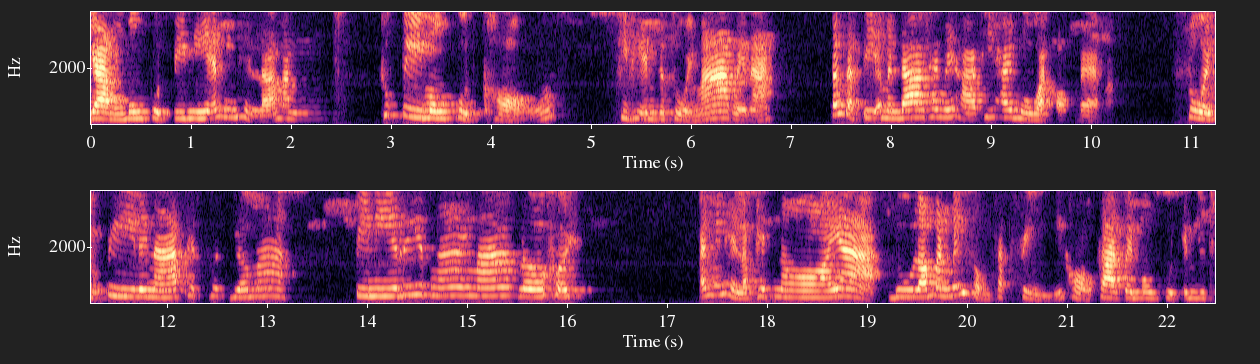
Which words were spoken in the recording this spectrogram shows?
อย่างมงกุฎปีนี้แอนมินเห็นแล้วมันทุกปีมงกุฎของ TPN จะสวยมากเลยนะ ตั้งแต่ปีอแมนด้าใช่ไหมคะ ที่ให้โมวัดออกแบบอะสวยทุกปีเลยนะ เพชรเพชรเยอะมาก ปีนี้เรียบง่ายมากเลยแอนมินเห็นแล้วเพชรน้อยอะ ดูแล้วมันไม่สมศักดิ์ศรีของการเป็นมงกุฎ MUT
